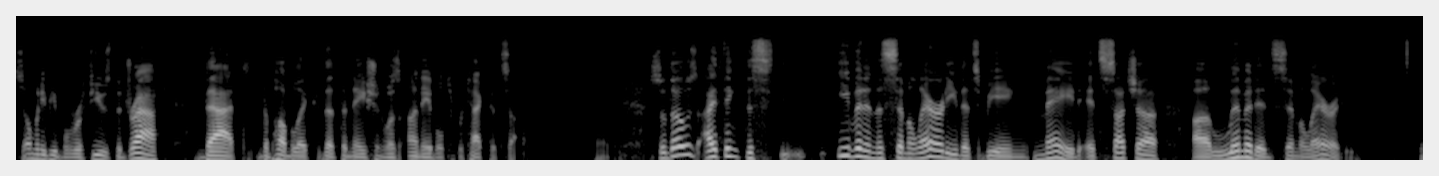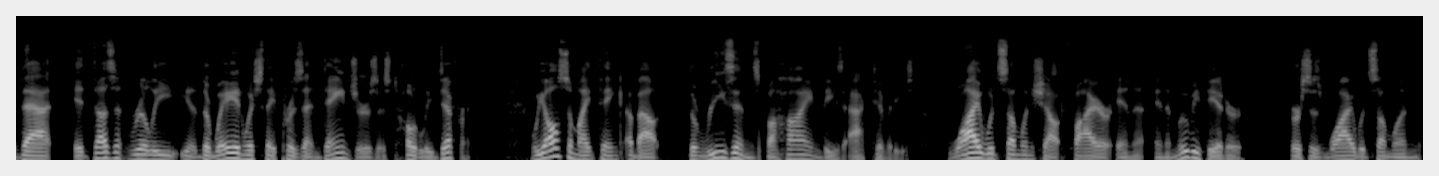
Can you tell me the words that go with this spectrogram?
so many people refused the draft that the public, that the nation was unable to protect itself. Right? So those, I think, this even in the similarity that's being made, it's such a, a limited similarity that it doesn't really, you know, the way in which they present dangers is totally different. We also might think about the reasons behind these activities. Why would someone shout fire in a, in a movie theater versus why would someone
